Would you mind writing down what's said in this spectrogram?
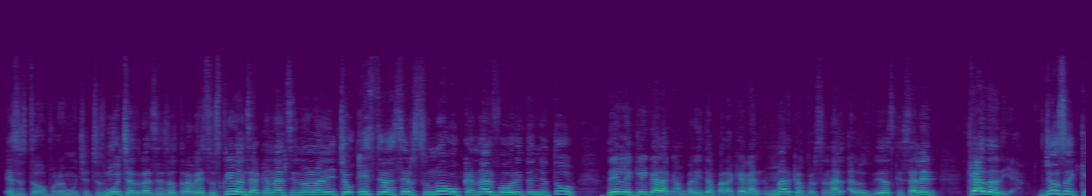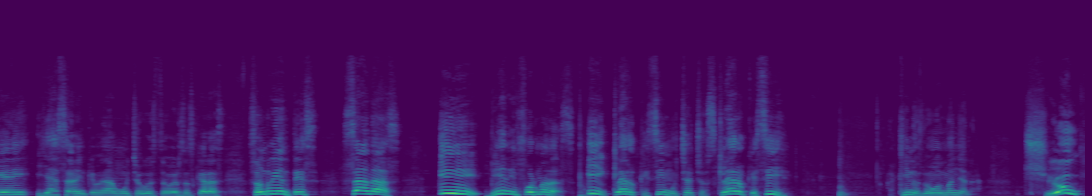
eso es todo por hoy muchachos. Muchas gracias otra vez. Suscríbanse al canal si no lo han hecho. Este va a ser su nuevo canal favorito en YouTube. Denle click a la campanita para que hagan marca personal a los videos que salen cada día. Yo soy Kerry y ya saben que me da mucho gusto ver sus caras sonrientes, sanas y bien informadas. Y claro que sí muchachos, claro que sí. Aquí nos vemos mañana. ¡Chau!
